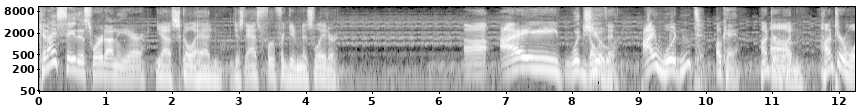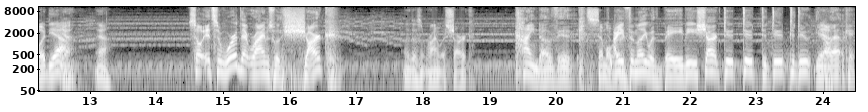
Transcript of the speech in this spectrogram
Can I say this word on the air? yes, go ahead. Just ask for forgiveness later. Uh, I Would Go you? with it. I wouldn't. Okay. Hunter would. Um, Hunter would. Yeah. Yeah. Yeah. So it's a word that rhymes with shark, That doesn't rhyme with shark. kind of. It- It's similar. Are you familiar with baby shark? Do do do do do do. You Yeah. know that? Okay.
